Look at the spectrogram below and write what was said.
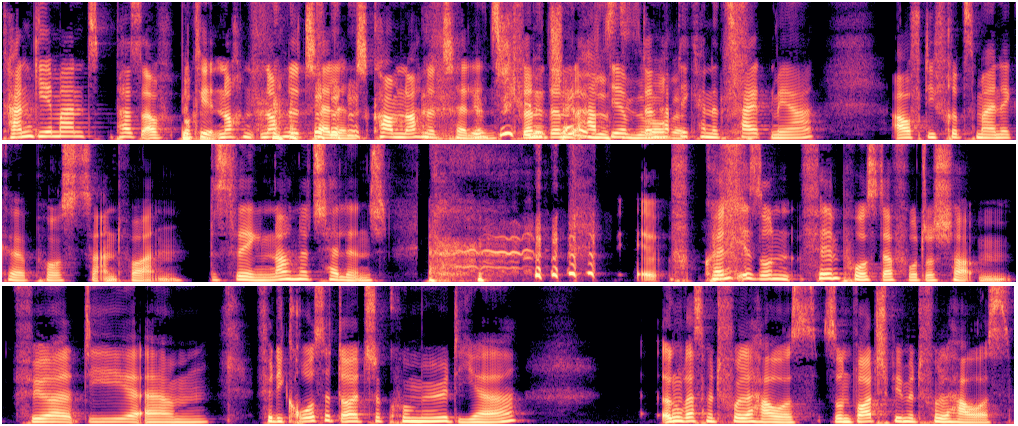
Kann jemand, pass auf, Bitte. okay, noch, noch eine Challenge. Komm, noch eine Challenge. Dann, dann, habt ihr, dann habt ihr keine Zeit mehr auf die Fritz Meinecke Post zu antworten. Deswegen noch eine Challenge. Äh, könnt ihr so ein Filmposter photoshoppen für die ähm, für die große deutsche Komödie? Irgendwas mit Full House, so ein Wortspiel mit Full House.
